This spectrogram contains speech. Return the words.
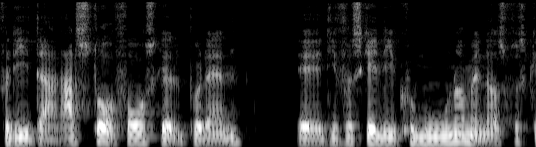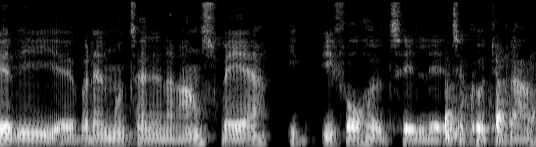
Fordi der er ret stor forskel på hvordan øh, de forskellige kommuner, men også forskellige, øh, hvordan Montagne Reims smager i, i forhold til, øh, til Côte de Blanc.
